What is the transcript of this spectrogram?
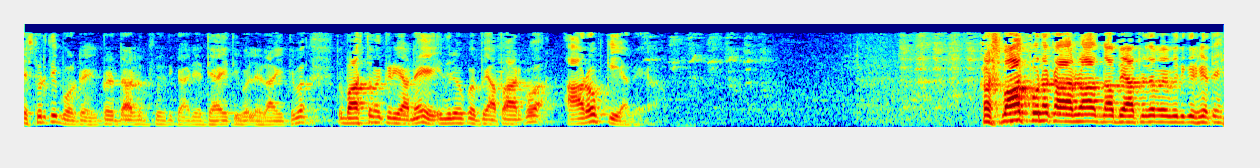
स्मृति बोल रही वृद्धार्थ कार्य ध्याय थी बोले लाई थी तो वास्तव में क्रिया नहीं, इंद्रियों को व्यापार को आरोप किया गया। कस्मात पुनः कारणात न व्यापृत में विधिगृह थे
